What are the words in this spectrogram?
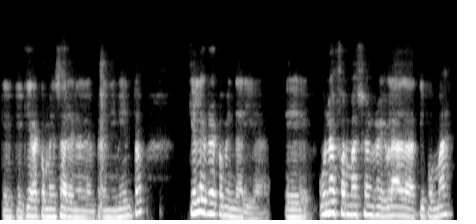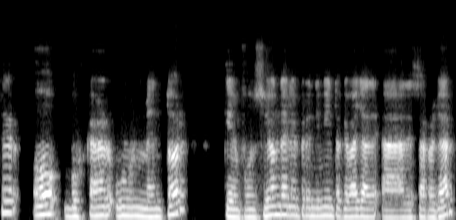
que, quiera comenzar en el emprendimiento, ¿qué le recomendaría? Eh, ¿Una formación reglada tipo máster o buscar un mentor que en función del emprendimiento que vaya a desarrollar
